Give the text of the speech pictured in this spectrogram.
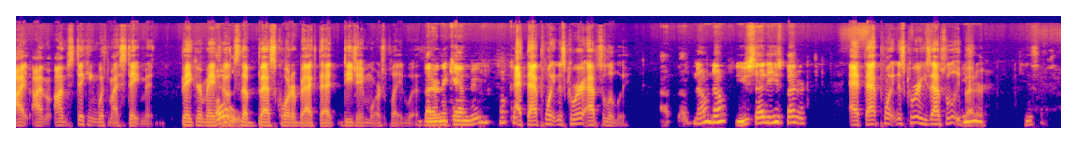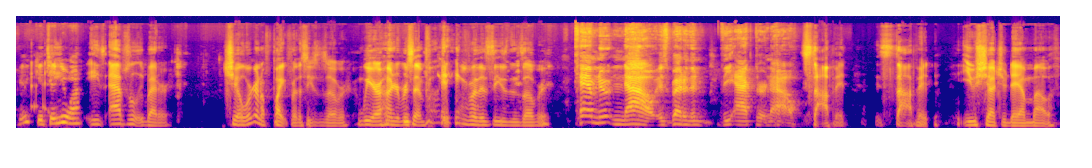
I I'm, I'm sticking with my statement. Baker Mayfield's Oh. the best quarterback that DJ Moore's played with. Better than Cam Newton? Okay. At that point in his career, absolutely. Uh, uh, no, no. You said he's better. At that point in his career, he's absolutely He's- better. He's, okay, continue on. He's absolutely better. Chill. We're gonna fight for the season's over. We are 100 percent fighting for the season's over. Cam Newton now is better than the actor now. Stop it. Stop it. You shut your damn mouth.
